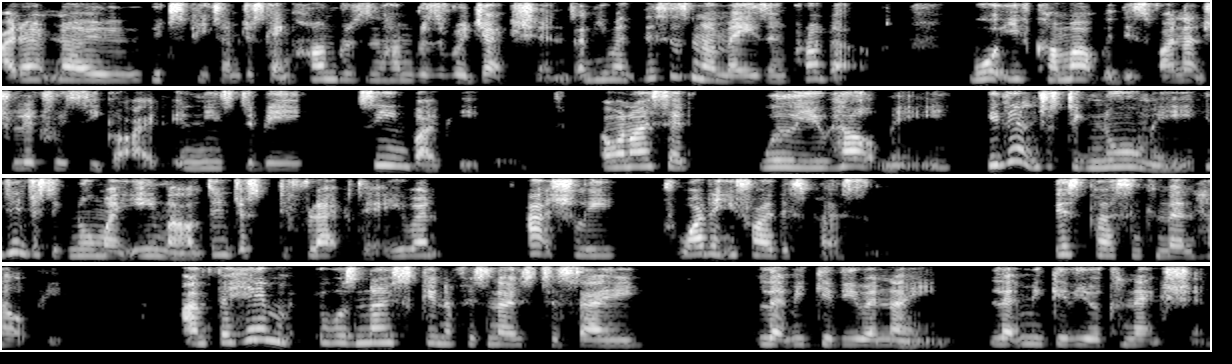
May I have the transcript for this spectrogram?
I don't know who to speak to, I'm just getting hundreds and hundreds of rejections. And he went, This is an amazing product. What you've come up with, this financial literacy guide, it needs to be seen by people. And when I said, Will you help me? He didn't just ignore me. He didn't just ignore my email, didn't just deflect it. He went, Actually, why don't you try this person? This person can then help you. And for him, it was no skin off his nose to say, let me give you a name. Let me give you a connection.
